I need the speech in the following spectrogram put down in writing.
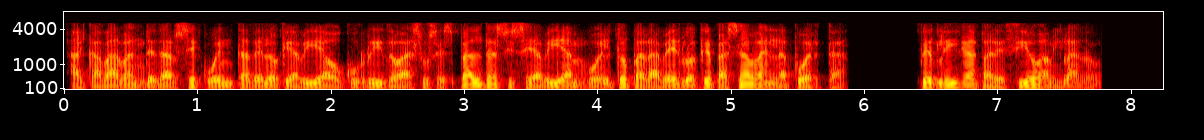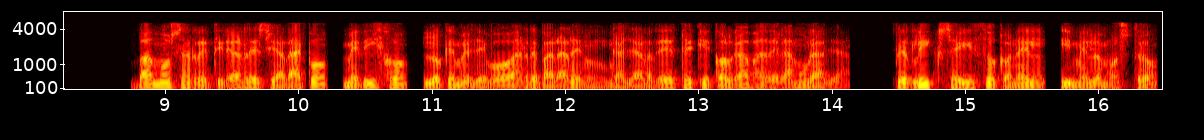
Acababan de darse cuenta de lo que había ocurrido a sus espaldas y se habían vuelto para ver lo que pasaba en la puerta. Perliga apareció a mi lado. Vamos a retirar ese harapo, me dijo, lo que me llevó a reparar en un gallardete que colgaba de la muralla. Perlig se hizo con él, y me lo mostró.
